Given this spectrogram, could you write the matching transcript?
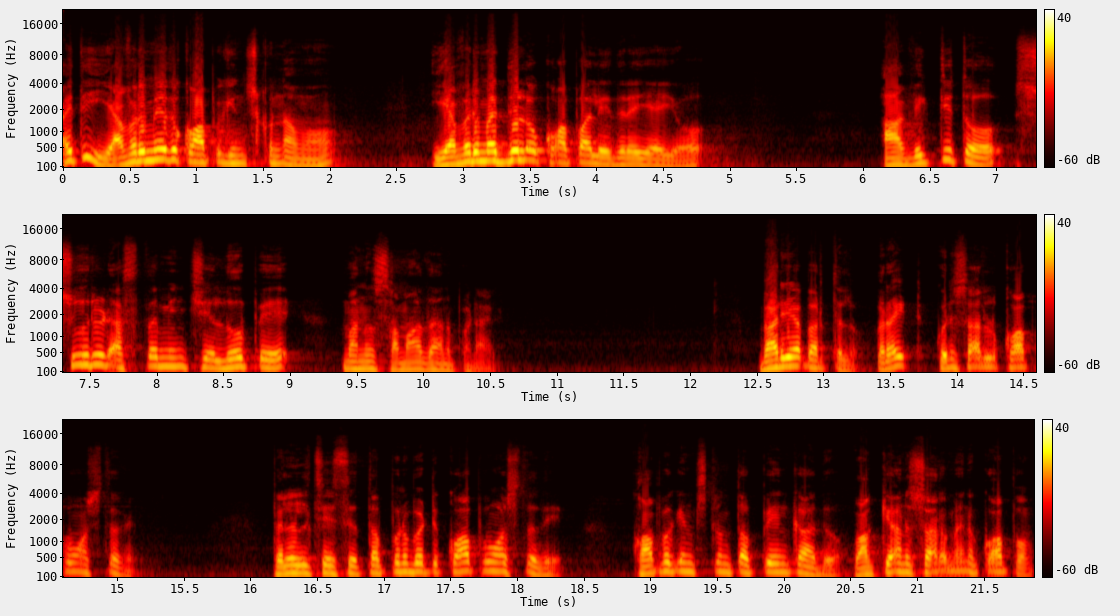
అయితే ఎవరి మీద కోపగించుకున్నామో ఎవరి మధ్యలో కోపాలు ఎదురయ్యాయో ఆ వ్యక్తితో సూర్యుడు అస్తమించే లోపే మనం సమాధానపడాలి. భార్యాభర్తలు రైట్? కొన్నిసార్లు కోపం వస్తుంది. పిల్లలు చేసే తప్పును బట్టి కోపం వస్తుంది. కోపగించడం తప్పేం కాదు. వాక్యానుసారమైన కోపం.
